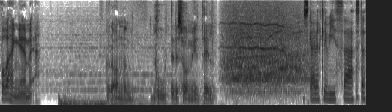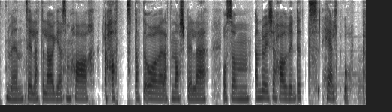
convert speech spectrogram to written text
for å henge med. Går det an å rote det så mye til? Skal jeg virkelig vise støtten min til dette laget, som har hatt dette året, dette nachspielet, og som ennå ikke har ryddet helt opp?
